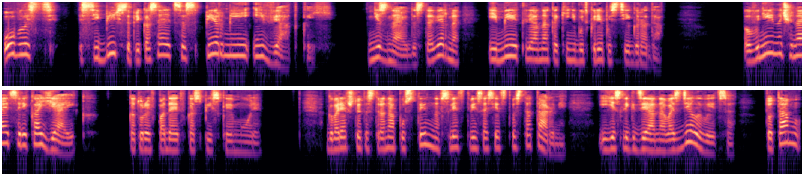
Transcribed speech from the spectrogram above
Область Сибирь соприкасается с Пермией и Вяткой. Не знаю достоверно, имеет ли она какие-нибудь крепости и города. В ней начинается река Яик, которая впадает в Каспийское море. Говорят, что эта страна пустынна вследствие соседства с татарами, и если где она возделывается, то там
